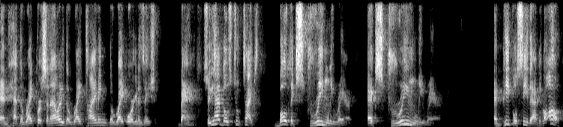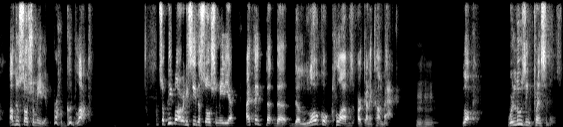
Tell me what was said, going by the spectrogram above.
and had the right personality, the right timing, the right organization. Bang. So you have those two types, both extremely rare, extremely rare. And people see that and they go, oh, I'll do social media. Bro, good luck. So people already see the social media. I think that the, the local clubs are going to come back. Mm-hmm. Look, we're losing principles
